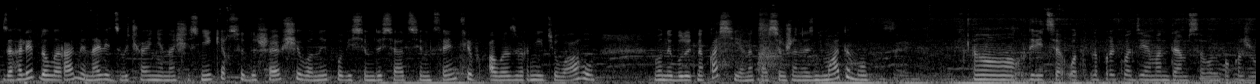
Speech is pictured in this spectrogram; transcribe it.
Взагалі в доларамі навіть звичайні наші снікерси дешевші, вони по 87 центів, але зверніть увагу, вони будуть на касі, я на касі вже не зніматиму. О, дивіться, от на прикладі M&M's вам покажу.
